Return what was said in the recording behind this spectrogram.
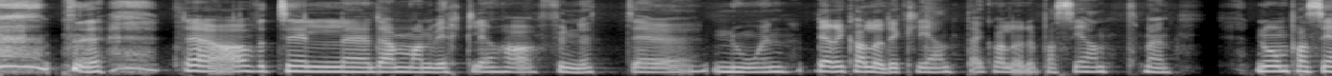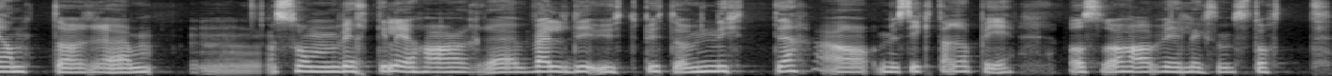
det er av og til eh, der man virkelig har funnet eh, noen Dere kaller det klient, jeg kaller det pasient, men noen pasienter eh, som virkelig har veldig utbytte og nytte av musikkterapi, og så har vi liksom stått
